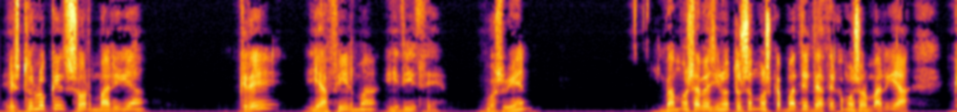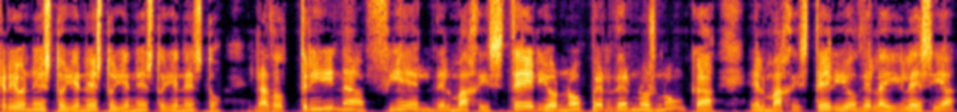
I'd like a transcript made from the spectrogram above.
Esto es lo que Sor María cree y afirma y dice. Pues bien, vamos a ver si nosotros somos capaces de hacer como Sor María. Creo en esto y en esto y en esto y en esto. La doctrina fiel del magisterio, no perdernos nunca el magisterio de la Iglesia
